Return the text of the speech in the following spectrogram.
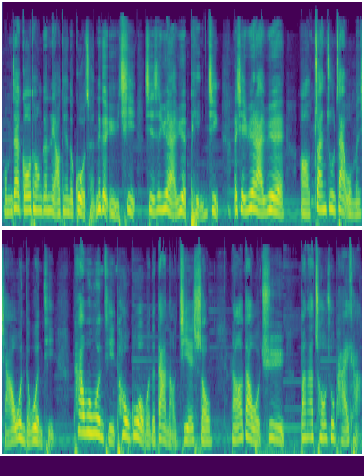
我们在沟通跟聊天的过程，那个语气其实是越来越平静，而且越来越呃专注在我们想要问的问题。他问问题，透过我的大脑接收，然后到我去帮他抽出牌卡，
